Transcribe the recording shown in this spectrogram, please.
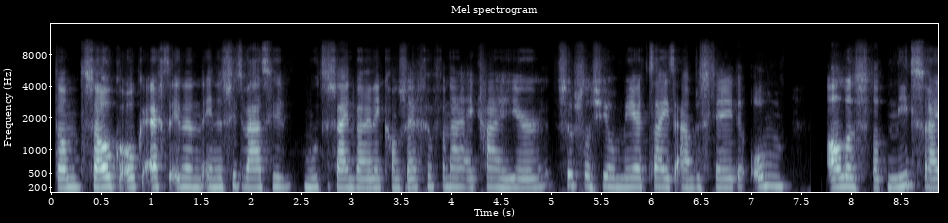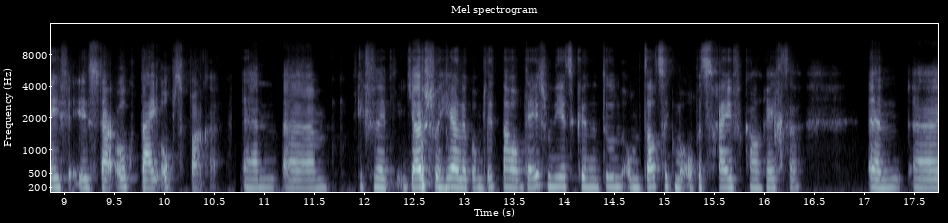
dan zou ik ook echt in een, in een situatie moeten zijn waarin ik kan zeggen van nou, ik ga hier substantieel meer tijd aan besteden om alles wat niet schrijven is, daar ook bij op te pakken. En um, ik vind het juist zo heerlijk om dit nou op deze manier te kunnen doen, omdat ik me op het schrijven kan richten. En uh,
